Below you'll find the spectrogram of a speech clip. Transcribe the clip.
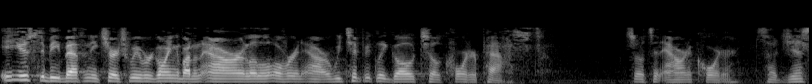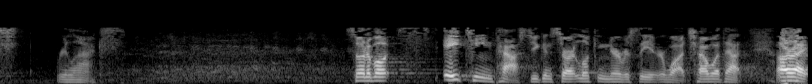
It used to be Bethany Church. We were going about an hour, a little over an hour. We typically go till quarter past. So it's an hour and a quarter. So just relax. So at about 18 past, you can start looking nervously at your watch. How about that? Alright.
